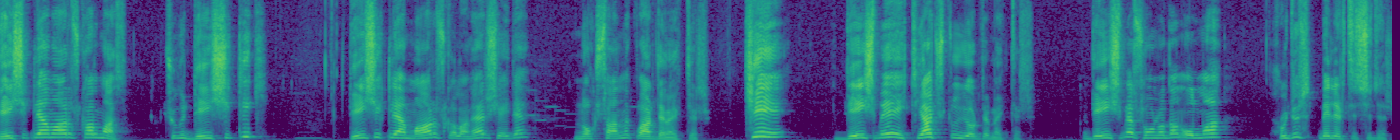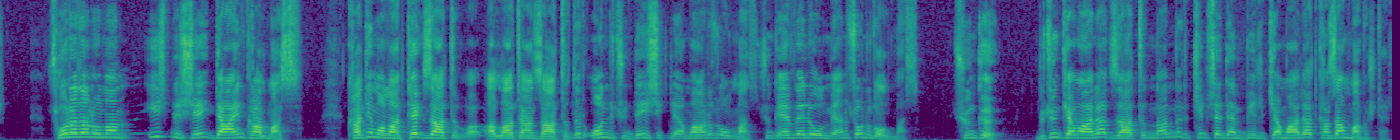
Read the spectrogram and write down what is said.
Değişikliğe maruz kalmaz. Çünkü değişiklik, değişikliğe maruz kalan her şeyde noksanlık var demektir. Ki değişmeye ihtiyaç duyuyor demektir. Değişme sonradan olma hudüs belirtisidir. Sonradan olan hiçbir şey daim kalmaz. Kadim olan tek zatı Allah Teala zatıdır. Onun için değişikliğe maruz olmaz. Çünkü evveli olmayanın sonu da olmaz. Çünkü bütün kemalat zatındandır. Kimseden bir kemalat kazanmamıştır.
